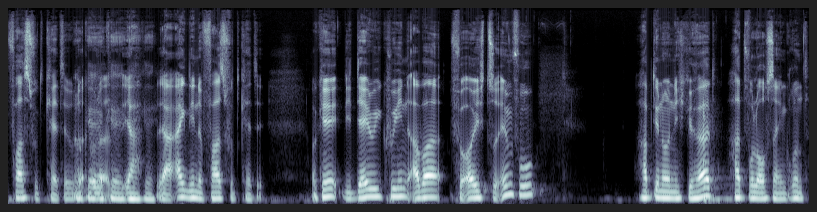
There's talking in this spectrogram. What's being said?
Fastfood-Kette oder, Okay, oder okay, ja, okay. ja, eigentlich eine Fastfood-Kette. Okay, die Dairy Queen, aber für euch zur Info, habt ihr noch nicht gehört, hat wohl auch seinen Grund.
